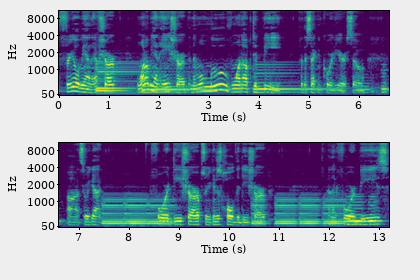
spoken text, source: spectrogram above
three will be on F sharp, one will be on A sharp, and then we'll move one up to B for the second chord here. So, uh, so we got four D sharps, or you can just hold the D sharp, and then four Bs,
